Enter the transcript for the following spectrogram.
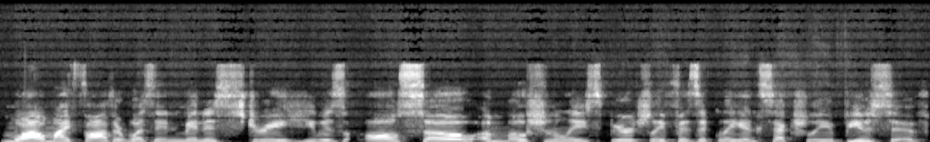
while my father was in ministry, he was also emotionally, spiritually, physically, and sexually abusive.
